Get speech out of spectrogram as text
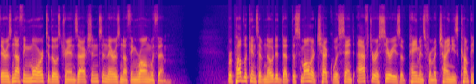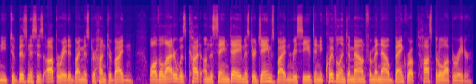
There is nothing more to those transactions, and there is nothing wrong with them. Republicans have noted that the smaller check was sent after a series of payments from a Chinese company to businesses operated by Mr. Hunter Biden. While the latter was cut on the same day, Mr. James Biden received an equivalent amount from a now bankrupt hospital operator.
